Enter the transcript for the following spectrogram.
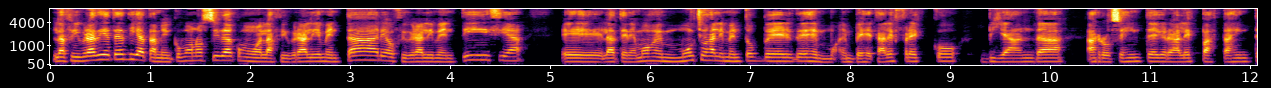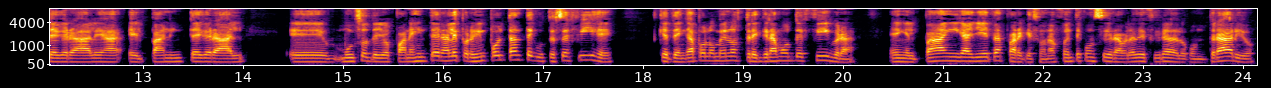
La fibra dietética, también conocida como la fibra alimentaria o fibra alimenticia, eh, la tenemos en muchos alimentos verdes, en, vegetales frescos, vianda, arroces integrales, pastas integrales, el pan integral, eh, muchos de ellos panes integrales, pero es importante que usted se fije que tenga por lo menos 3 gramos de fibra en el pan y galletas para que sea una fuente considerable de fibra. De lo contrario,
